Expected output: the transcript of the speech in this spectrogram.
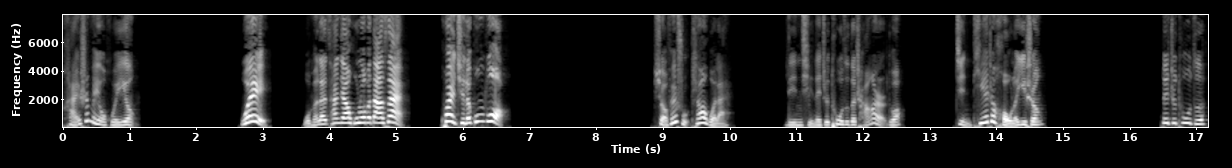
还是没有回应。喂，我们来参加胡萝卜大赛，快起来工作！小飞鼠跳过来，拎起那只兔子的长耳朵。紧贴着吼了一声，那只兔子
